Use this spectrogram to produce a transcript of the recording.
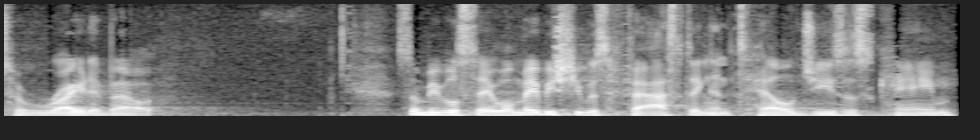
to write about. Some people say, well, maybe she was fasting until Jesus came.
